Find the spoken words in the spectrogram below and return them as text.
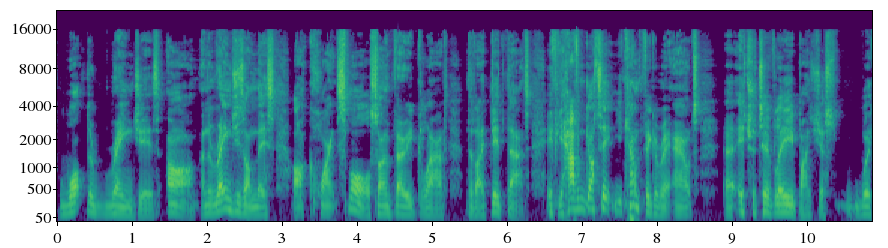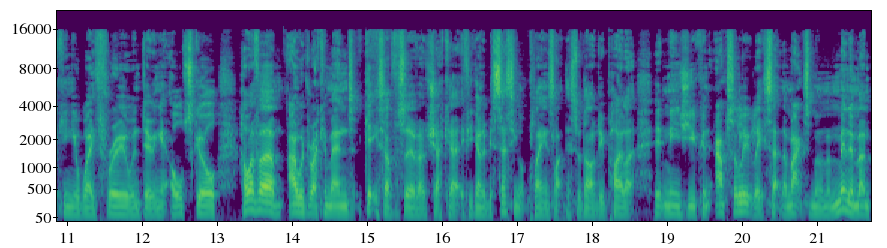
what the ranges are. And the ranges on this are quite small, so I'm very glad that I did that. If you haven't got it, you can figure it out uh, iteratively by just working your way through and doing it old school. However, I would recommend get yourself a servo checker if you're going to be setting up planes like this with ArduPilot. It means you can absolutely set the maximum and minimum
